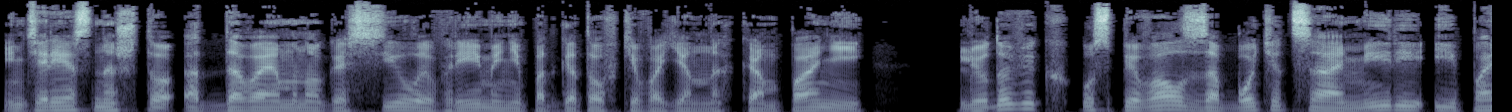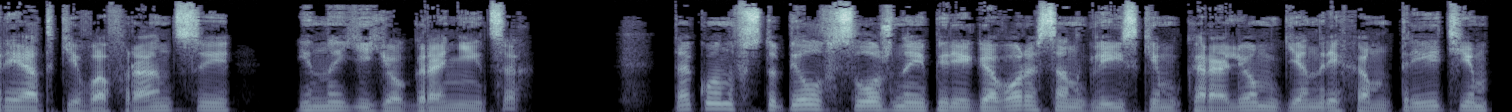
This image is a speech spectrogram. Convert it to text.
Интересно, что, отдавая много сил и времени подготовке военных кампаний, Людовик успевал заботиться о мире и порядке во Франции и на ее границах. Так он вступил в сложные переговоры с английским королем Генрихом III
